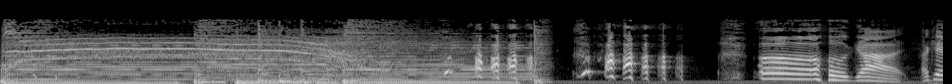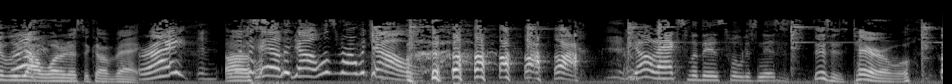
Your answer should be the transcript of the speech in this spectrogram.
oh god i can't believe y'all wanted us to come back Right? Uh, what the hell is y'all? What's wrong with y'all? y'all asked for this foolishness. this is terrible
